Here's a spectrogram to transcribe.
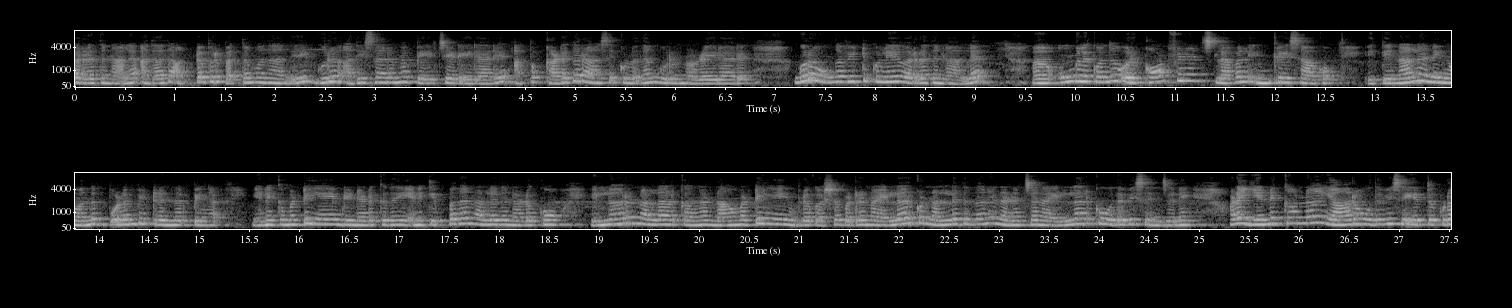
வர்றது வர்றதுனால அதாவது அக்டோபர் பத்தொன்பதாம் தேதி குரு அதிசாரமாக பயிற்சி அடைகிறாரு அப்போ கடக ராசிக்குள்ளே தான் குரு நுழையிறாரு. குரு உங்கள் வீட்டுக்குள்ளேயே வர்றதுனால உங்களுக்கு வந்து ஒரு கான்ஃபிடென்ஸ் லெவல் இன்க்ரீஸ் ஆகும். இத்தனை நாளில் நீங்கள் வந்து புலம்பிட்டு இருந்திருப்பீங்க. எனக்கு மட்டும் ஏன் இப்படி நடக்குது? எனக்கு எப்போ தான் நல்லது நடக்கும். எல்லாரும் நல்லா இருக்காங்க. நான் மட்டும் ஏன் இவ்வளோ கஷ்டப்படுறேன்? நான் எல்லாருக்கும் நல்லது தானே நினச்சேன். நான் எல்லாருக்கும் உதவி செஞ்சேனே. ஆனால் எனக்குன்னா யாரும் உதவி செய்யறது கூட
